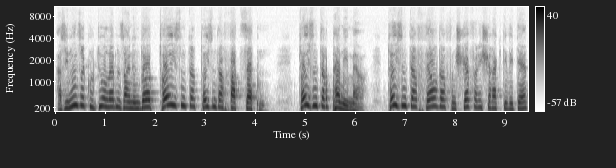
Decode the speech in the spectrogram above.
als in unserer Kulturleben seien dort tausender, tausender Facetten, tausender Pennymer, tausender Felder von schöpferischer Aktivität,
